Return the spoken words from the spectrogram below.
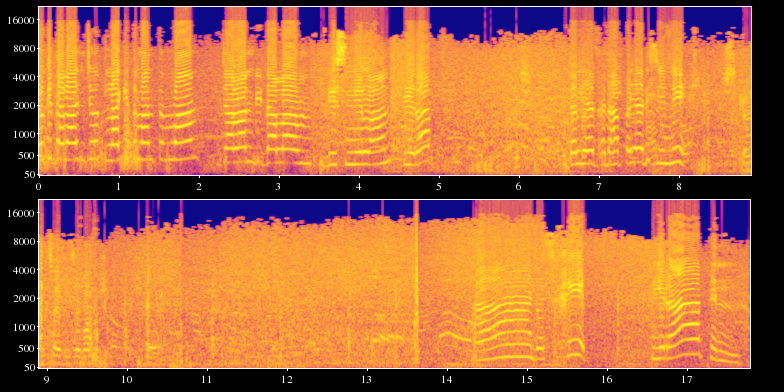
Yuk kita lanjut lagi teman-teman. Jalan di dalam Disneyland Pirat Kita lihat ada apa ya di sini. Ah, the ship Piraten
